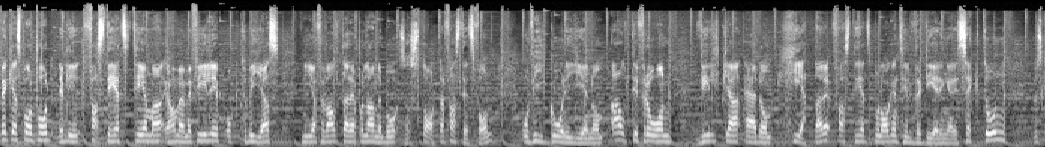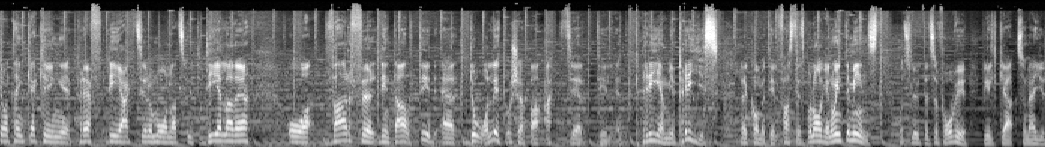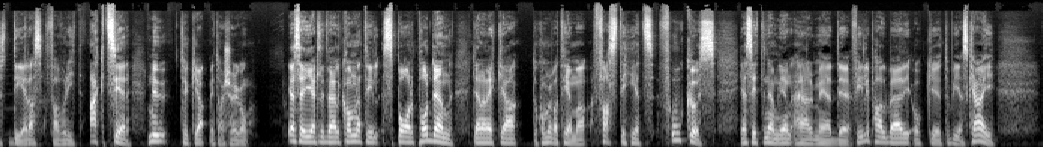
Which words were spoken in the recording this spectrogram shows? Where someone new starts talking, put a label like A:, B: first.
A: Veckans Sparpodd, det blir fastighetstema. Jag har med mig Filip och Tobias, nya förvaltare på Lannebo som startar fastighetsfond. Och vi går igenom allt ifrån vilka är de hetare fastighetsbolagen till värderingar i sektorn. Hur ska man tänka kring pref, D-aktier och månadsutdelare? Och varför det inte alltid är dåligt att köpa aktier till ett premiepris när det kommer till fastighetsbolagen. Och inte minst, mot slutet så får vi ju vilka som är just deras favoritaktier. Nu tycker jag vi tar och kör igång. Jag säger hjärtligt välkomna till Sparpodden. Denna vecka då kommer det vara tema fastighetsfokus. Jag sitter nämligen här med eh, Filip Hallberg och eh, Tobias Kaj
